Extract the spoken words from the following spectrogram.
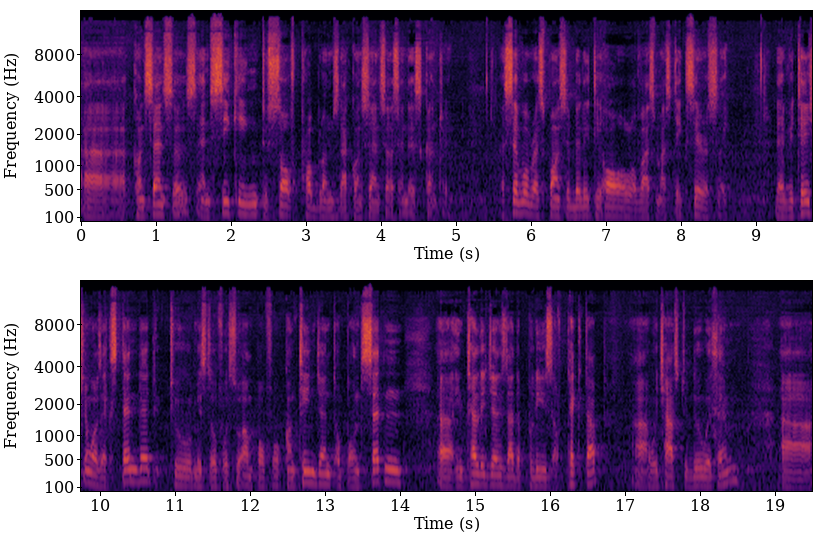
uh, consensus and seeking to solve problems that concern us in this country. A civil responsibility all of us must take seriously. The invitation was extended to Mr. Ofosu Ampofo contingent upon certain uh, intelligence that the police have picked up, uh, which has to do with him. Uh,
